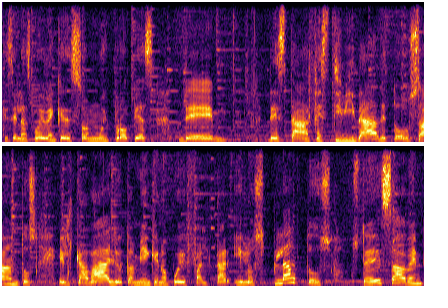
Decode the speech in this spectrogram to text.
que se las puede ver que son muy propias de de esta festividad de Todos Santos, el caballo también que no puede faltar y los platos, ustedes saben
